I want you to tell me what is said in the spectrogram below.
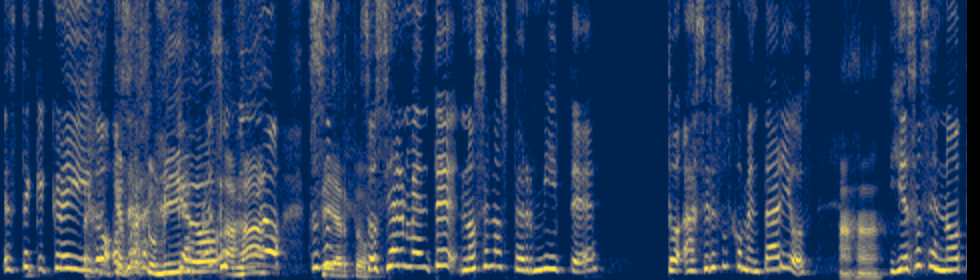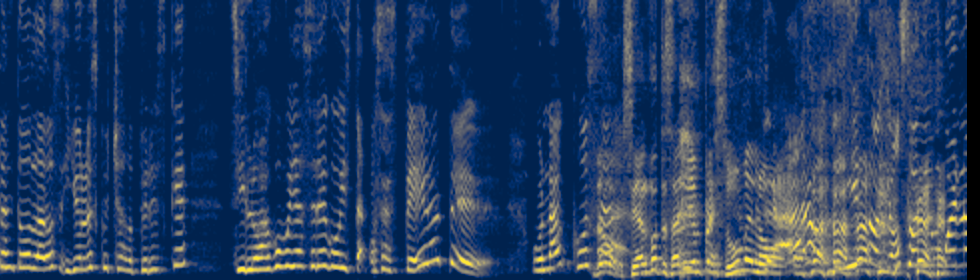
este que he creído. qué, presumido. Ajá, Entonces, Cierto. socialmente no se nos permite hacer esos comentarios. Ajá. Y eso se nota en todos lados y yo lo he escuchado, pero es que si lo hago voy a ser egoísta. O sea, espérate. Una cosa. No, si algo te sale bien, presúmelo. Claro, dilo, yo soy un bueno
